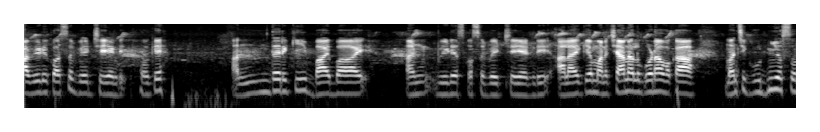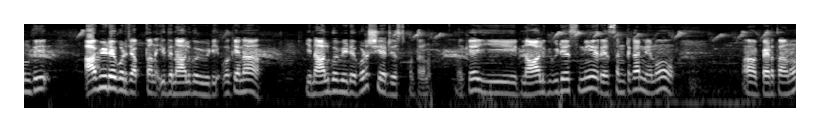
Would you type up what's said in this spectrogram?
ఆ వీడియో కోసం వెయిట్ చేయండి ఓకే అందరికీ బాయ్ బాయ్ అండ్ వీడియోస్ కోసం వెయిట్ చేయండి. అలాగే మన ఛానల్ కూడా ఒక మంచి గుడ్ న్యూస్ ఉంది. ఆ వీడియో కూడా చెప్తాను ఇది నాలుగో వీడియో ఓకేనా ఈ నాలుగో వీడియో కూడా షేర్ చేసుకుంటాను ఓకే ఈ నాలుగు వీడియోస్ని రీసెంట్గా నేను పెడతాను.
